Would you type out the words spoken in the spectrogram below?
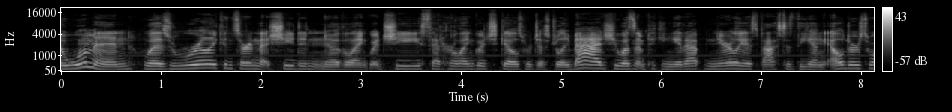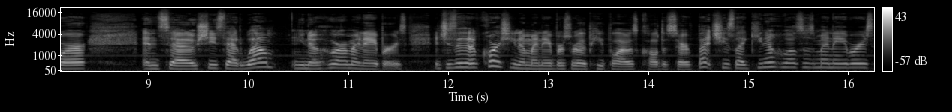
the woman was really concerned that she didn't know the language. She said her language skills were just really bad. She wasn't picking it up nearly as fast as the young elders were. And so she said, Well, you know, who are my neighbors? And she said, Of course, you know, my neighbors were the people I was called to serve. But she's like, You know who else is my neighbors?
